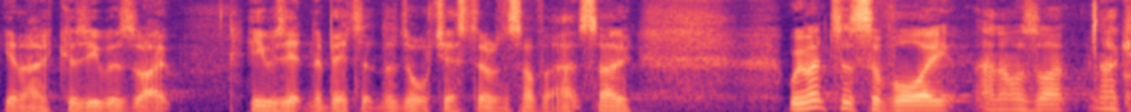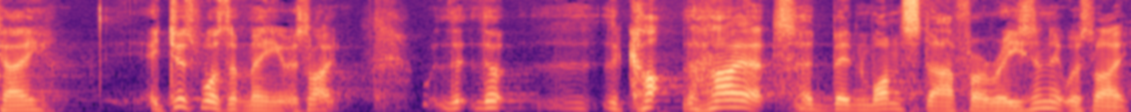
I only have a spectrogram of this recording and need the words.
you know because he was like he was hitting a bit at the Dorchester and stuff like that. So we went to Savoy, and I was like, okay, it just wasn't me. It was like the the the, the Hyatt had been one star for a reason. It was like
